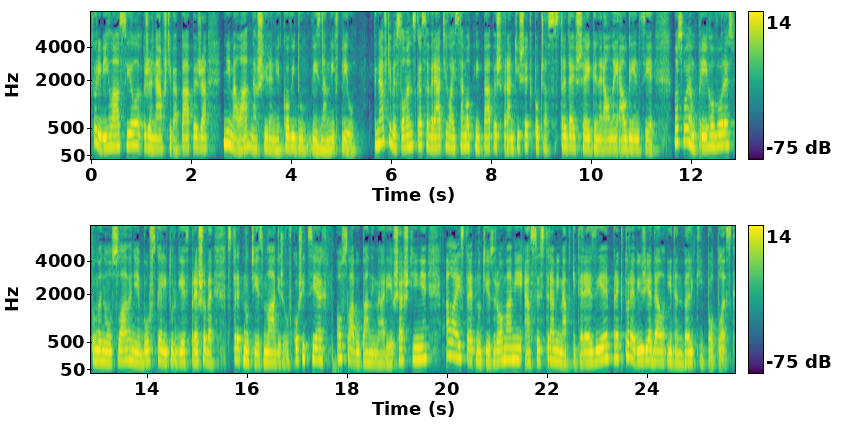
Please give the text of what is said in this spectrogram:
ktorý vyhlásil, že návšteva pápeža nemala na šírenie covidu významný vplyv. K návšteve Slovenska sa vrátil aj samotný pápež František počas stredajšej generálnej audiencie. Vo svojom príhovore spomenul slávenie božskej liturgie v Prešove, stretnutie s mládežou v Košiciach, oslavu Panny Márie v Šaštíne, ale aj stretnutie s Rómami a sestrami Matky Terézie, pre ktoré vyžiadal jeden veľký potlesk.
